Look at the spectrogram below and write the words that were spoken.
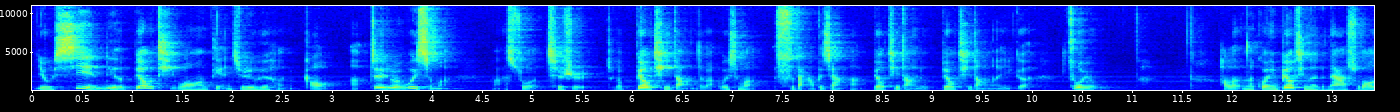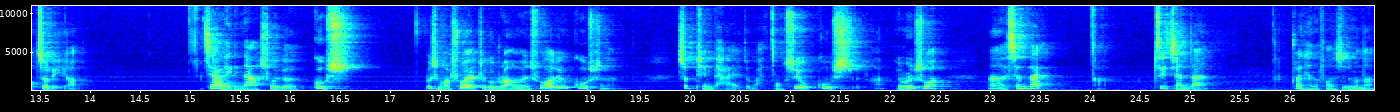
有吸引力的标题，往往点击率会很高啊。这也就是为什么啊，说其实这个标题党，对吧？为什么死打不嫁啊？标题党有标题党的一个作用。好了，那关于标题呢，跟大家说到这里啊。接下来跟大家说一个故事。为什么说这个软文说到这个故事呢？是品牌对吧？总是有故事啊。有人说，那现在啊最简单赚钱的方式什么呢？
